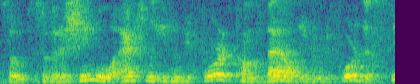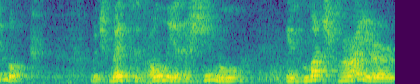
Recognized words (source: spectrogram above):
So so the reshimu actually even before it comes down, even before the siluk, which makes it only a reshimu, is much higher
